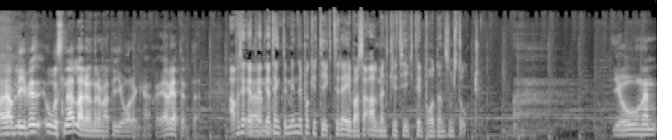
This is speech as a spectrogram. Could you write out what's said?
Har jag blivit osnällare under de här tio åren kanske? Jag vet inte. Ja, jag, jag, Men- jag tänkte mindre på kritik till dig, bara så allmänt kritik till podden som stort. Jo, men...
